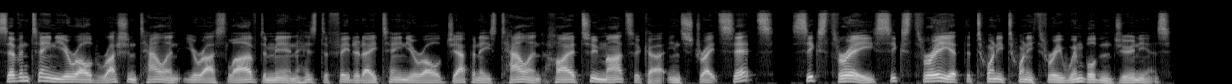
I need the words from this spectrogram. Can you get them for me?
17-year-old Russian talent Yaroslav Demin has defeated 18-year-old Japanese talent Hayato Matsuoka in straight sets, 6-3, 6-3 at the 2023 Wimbledon Juniors.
